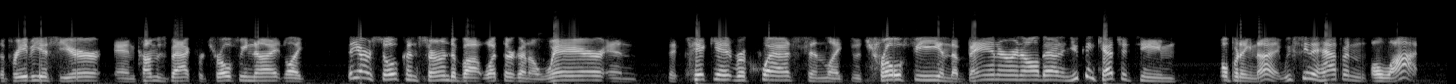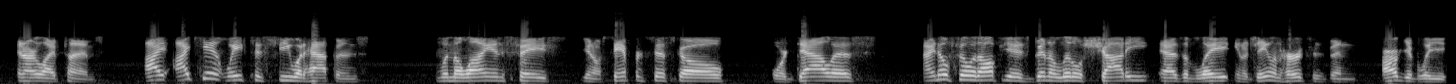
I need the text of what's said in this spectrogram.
the previous year and comes back for trophy night, like they are so concerned about what they're going to wear and the ticket requests and like the trophy and the banner and all that. And you can catch a team opening night. We've seen it happen a lot in our lifetimes. I I can't wait to see what happens when the Lions face you know San Francisco or Dallas. I know Philadelphia has been a little shoddy as of late. You know, Jalen Hurts has been arguably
